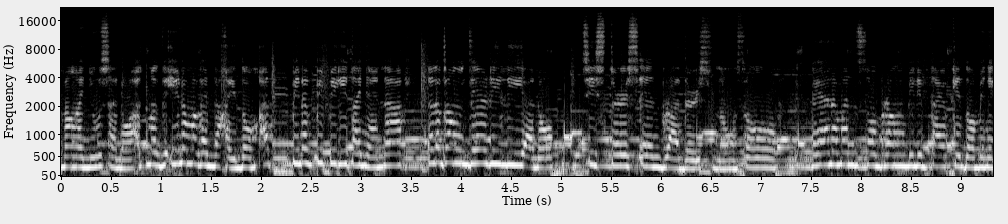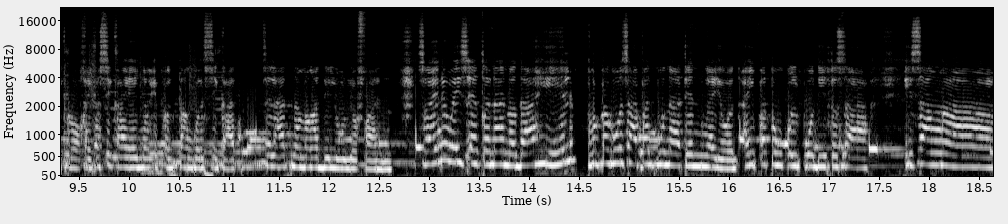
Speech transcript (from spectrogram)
mga news ano at mag yun ang maganda kay Dom at pinagpipilitan niya na talagang they're really ano sisters and brothers no. So kaya naman sobrang bilib tayo kay Dominic Roque kasi kaya niyang ipagtanggol si Kat sa lahat ng mga Dilulo fan. So anyways, eto na no dahil mapag-usapan po natin ngayon ay patungkol po dito sa isang ah,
